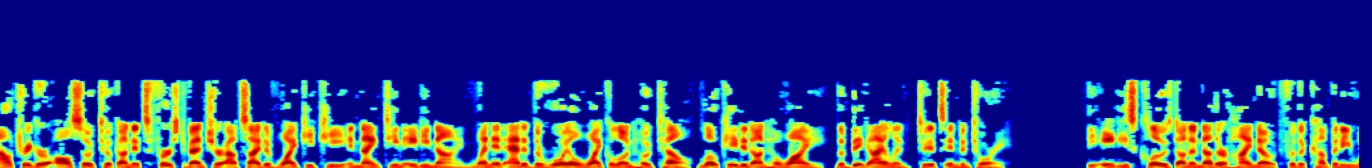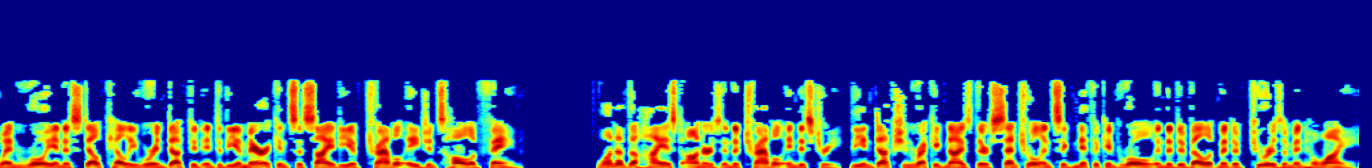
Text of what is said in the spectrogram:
Outrigger also took on its first venture outside of Waikiki in 1989 when it added the Royal Waikoloan Hotel, located on Hawaii, the Big Island, to its inventory. The 80s closed on another high note for the company when Roy and Estelle Kelly were inducted into the American Society of Travel Agents Hall of Fame. One of the highest honors in the travel industry, the induction recognized their central and significant role in the development of tourism in Hawaii.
